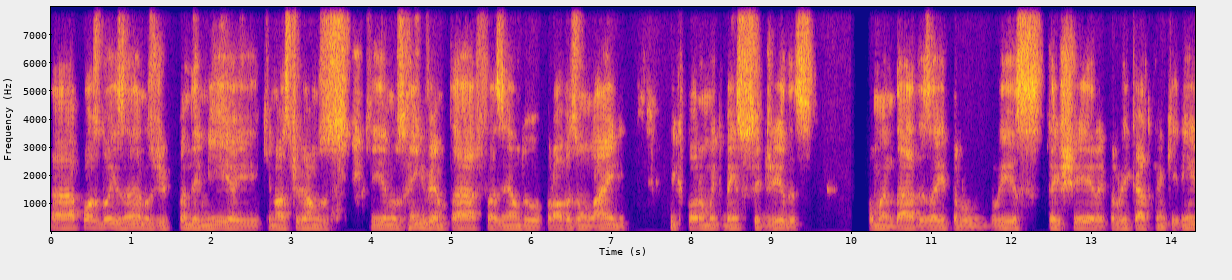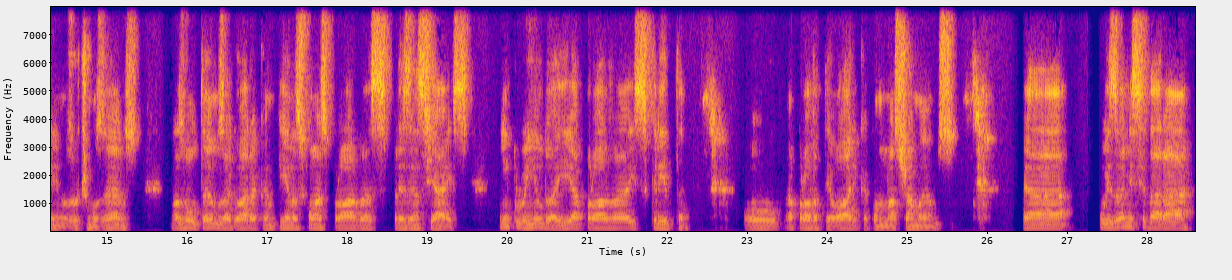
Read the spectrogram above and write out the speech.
Após dois anos de pandemia e que nós tivemos que nos reinventar fazendo provas online e que foram muito bem sucedidas, comandadas aí pelo Luiz Teixeira e pelo Ricardo Canquirini nos últimos anos, nós voltamos agora a Campinas com as provas presenciais, incluindo aí a prova escrita, ou a prova teórica, como nós chamamos. É, o exame se dará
